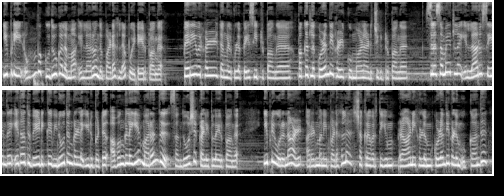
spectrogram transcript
இப்படி ரொம்ப குதூகலமா எல்லாரும் அந்த படகுல போயிட்டே இருப்பாங்க. பெரியவர்கள் தங்களுக்குள்ள பேசிட்டு இருப்பாங்க. பக்கத்துல குழந்தைகள் கும்மாளம் அடிச்சுக்கிட்டு இருப்பாங்க. சில சமயத்துல எல்லாரும் சேர்ந்து ஏதாவது வேடிக்கை வினோதங்கள்ல ஈடுபட்டு அவங்களையே மறந்து சந்தோஷ கழிப்புல இருப்பாங்க. இப்படி ஒரு நாள் அரண்மனை படகுல சக்கரவர்த்தியும் ராணிகளும் குழந்தைகளும் உட்கார்ந்து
